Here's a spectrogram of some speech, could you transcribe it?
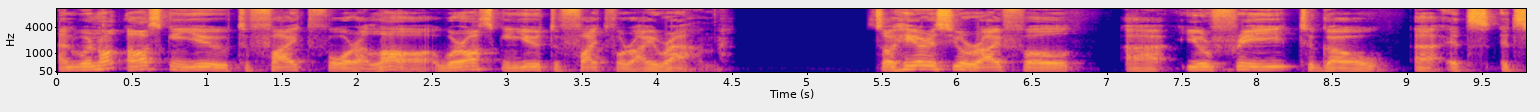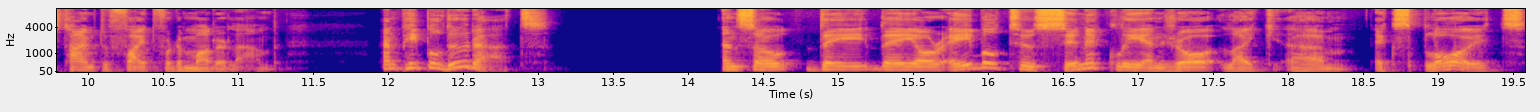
and we're not asking you to fight for Allah, we're asking you to fight for Iran. So here is your rifle. Uh, you're free to go. Uh, it's it's time to fight for the motherland, and people do that. And so they they are able to cynically enjoy like um, exploit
